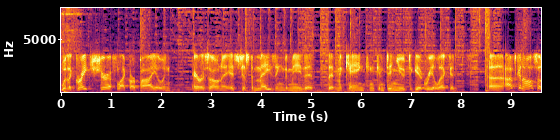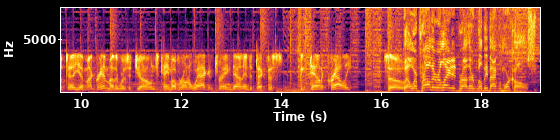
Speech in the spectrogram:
with a great sheriff like Arpaio in Arizona, it's just amazing to me that that McCain can continue to get reelected. Uh, I was going to also tell you, my grandmother was a Jones, came over on a wagon train down into Texas, big town of Crowley. So, well, we're probably related, brother. We'll be back with more calls.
